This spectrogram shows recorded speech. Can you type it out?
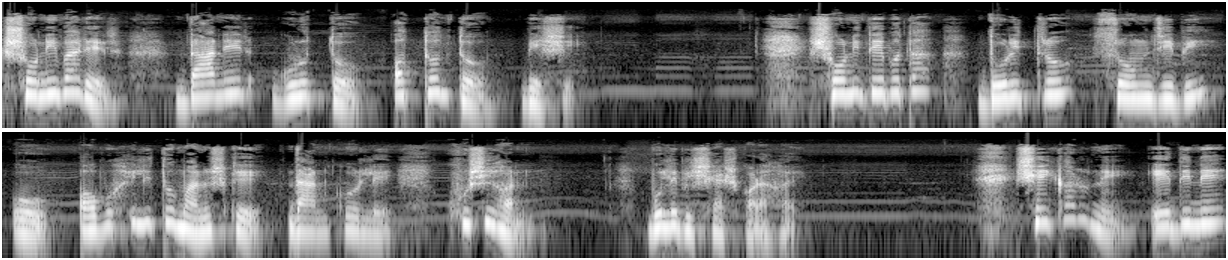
শনিবারের দানের গুরুত্ব অত্যন্ত বেশি। শনি দেবতা দরিদ্র, শ্রমজীবী ও অবহেলিত মানুষকে দান করলে খুশি হন বলে বিশ্বাস করা হয়। সেই কারণে এদিনে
